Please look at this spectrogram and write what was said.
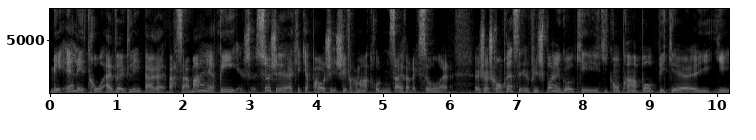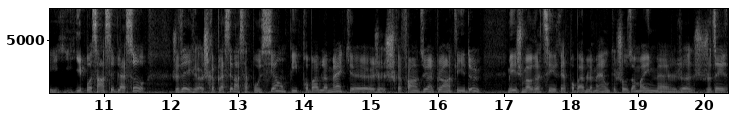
Mais elle est trop aveuglée par, par sa mère, puis ça, à quelque part, j'ai vraiment trop de misère avec ça. Euh, je, je comprends, je suis pas un gars qui, qui comprend pas, puis qui euh, il, est pas sensible à ça. Je veux dire, je serais placé dans sa position, puis probablement que je serais fendu un peu entre les deux mais je me retirerais probablement ou quelque chose de même. Euh, je, veux dire,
